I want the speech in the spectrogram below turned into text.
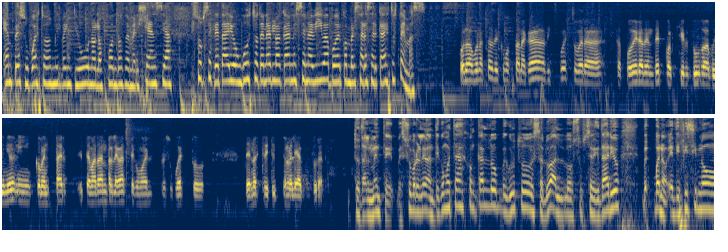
en presupuesto 2021, los fondos de emergencia. Subsecretario, un gusto tenerlo acá en Escena Viva, poder conversar acerca de estos temas. Hola, buenas tardes, ¿cómo están acá? Dispuesto para, poder atender cualquier duda, opinión y comentar el tema tan relevante como el presupuesto de nuestra institucionalidad cultural. Totalmente, es súper relevante. ¿Cómo estás, Juan Carlos? Me gusto de saludarlo, subsecretario. Bueno, es difícil no,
